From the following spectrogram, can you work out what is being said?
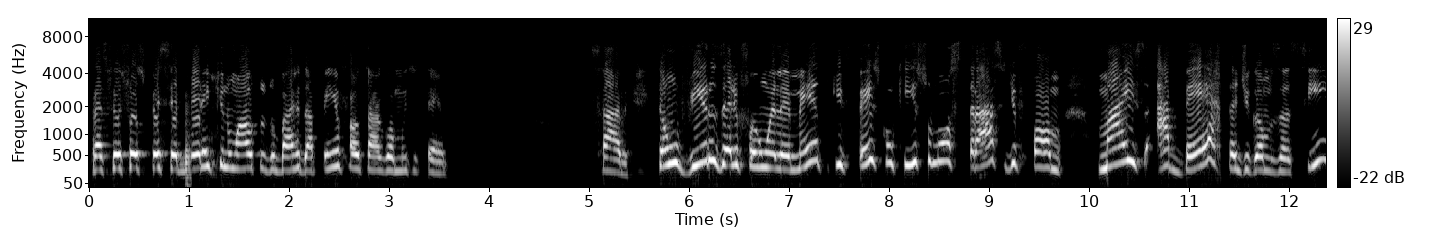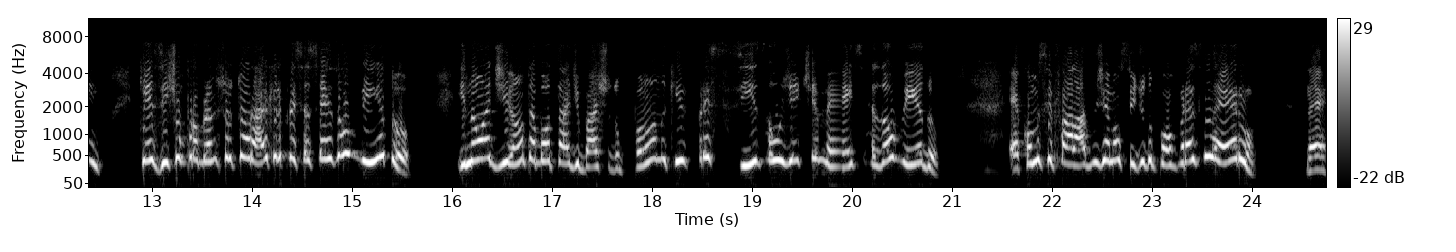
para as pessoas perceberem que no alto do bairro da Penha falta água há muito tempo sabe? Então o vírus ele foi um elemento que fez com que isso mostrasse de forma mais aberta, digamos assim, que existe um problema estrutural e que ele precisa ser resolvido. E não adianta botar debaixo do pano que precisa urgentemente ser resolvido. É como se falar do genocídio do povo brasileiro, né?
